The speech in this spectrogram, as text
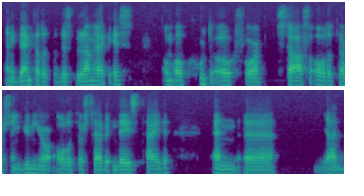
En ik denk dat het dus belangrijk is om ook goed oog voor staff auditors en junior auditors te hebben in deze tijden. En uh, ja,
